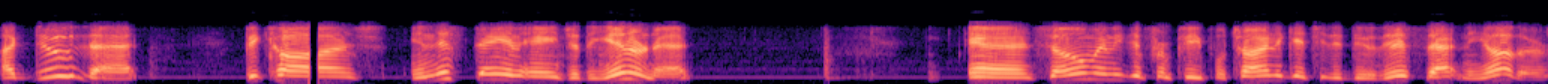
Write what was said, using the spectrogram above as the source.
I do that because in this day and age of the internet, and so many different people trying to get you to do this, that, and the other,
